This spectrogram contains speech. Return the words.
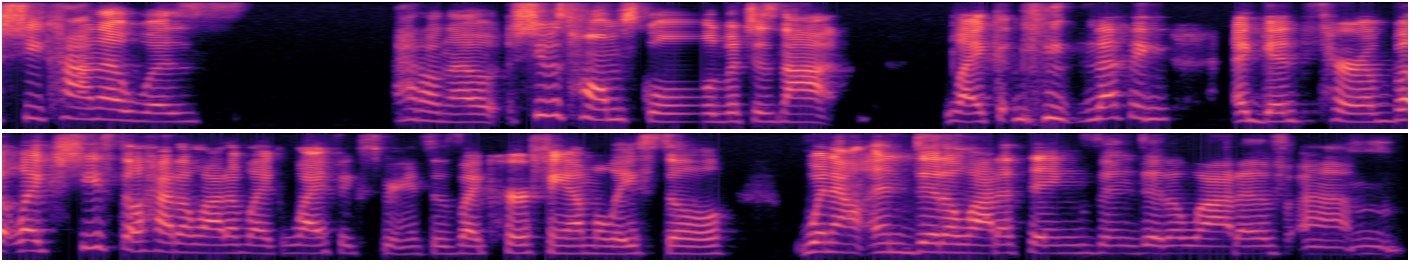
she kind of was, I don't know, she was homeschooled, which is not like nothing against her but like she still had a lot of like life experiences like her family still went out and did a lot of things and did a lot of um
